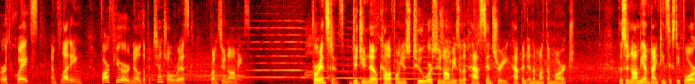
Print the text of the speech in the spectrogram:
earthquakes, and flooding, far fewer know the potential risk from tsunamis. For instance, did you know California's two worst tsunamis of the past century happened in the month of March? The tsunami of 1964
